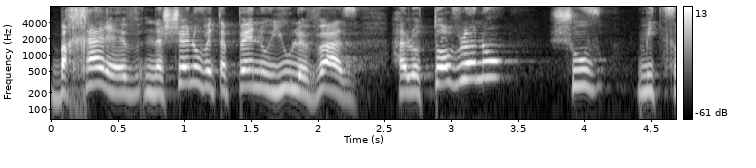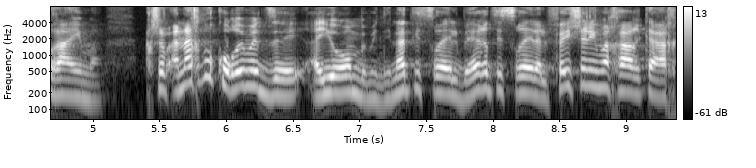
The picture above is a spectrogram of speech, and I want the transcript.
בחרב, נשינו וטפנו יהיו לבז, הלא טוב לנו, שוב מצרימה. עכשיו, אנחנו קוראים את זה היום במדינת ישראל, בארץ ישראל, אלפי שנים אחר כך,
